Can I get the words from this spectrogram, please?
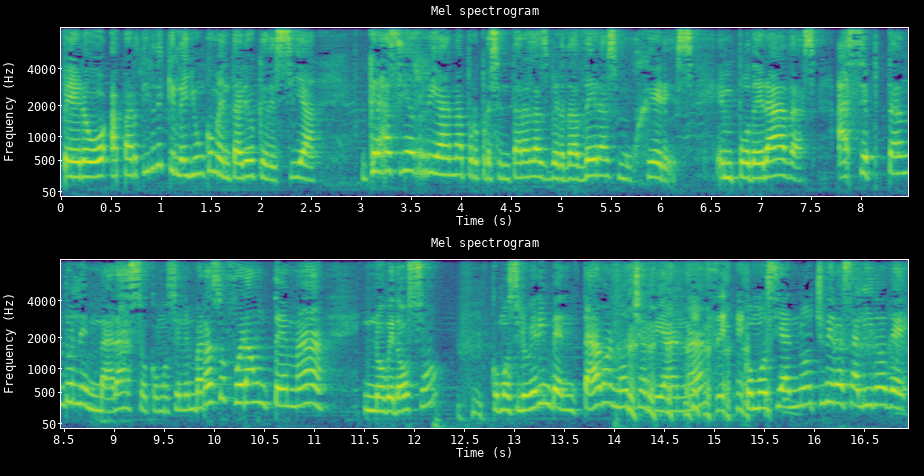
pero a partir de que leí un comentario que decía, Gracias Rihanna por presentar a las verdaderas mujeres, empoderadas, aceptando el embarazo, como si el embarazo fuera un tema novedoso, como si lo hubiera inventado anoche Rihanna, como si anoche hubiera salido de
